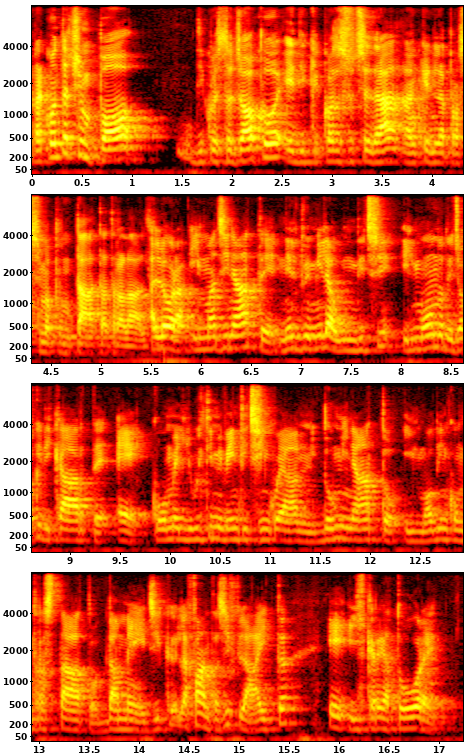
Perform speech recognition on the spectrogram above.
Raccontaci un po' di questo gioco e di che cosa succederà anche nella prossima puntata, tra l'altro. Allora, immaginate nel 2011 il mondo dei giochi di carte è, come gli ultimi 25 anni, dominato in modo incontrastato da Magic, la Fantasy Flight e il creatore,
